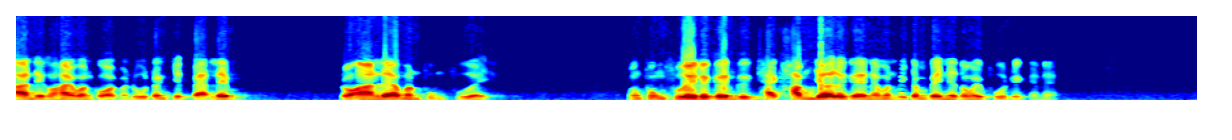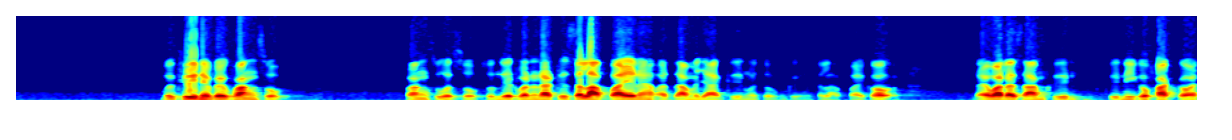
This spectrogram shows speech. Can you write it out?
ารที่เขาให้วันก่อนมาดูตั้งเจ็ดแปดเล่ม เราอ่านแล้วมันฟุ่งเฟือย มันฟุ่งเฟือยเหลือเกิน คือใช้คำเยอะเหลือเกินเนี่ยมันไม่จำเป็นเนี่ยต้องไปพูดอย่างนั้นนะเมื่อคืนเนี่ยไปฟังศพ ฟังสวดศพสมเด็จวรรณรัตน์คือสลับไปนะครับวัดสามยาคืนวัดสมคืนสลับไปก็ได้วัดละสามคืน คืนนี้ก็พักก่อน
